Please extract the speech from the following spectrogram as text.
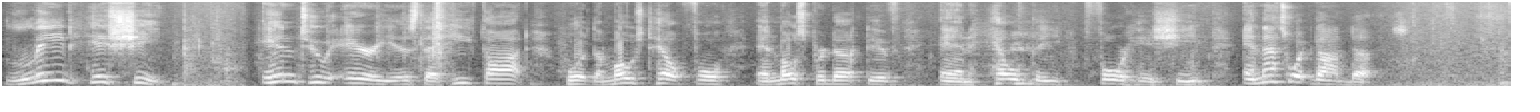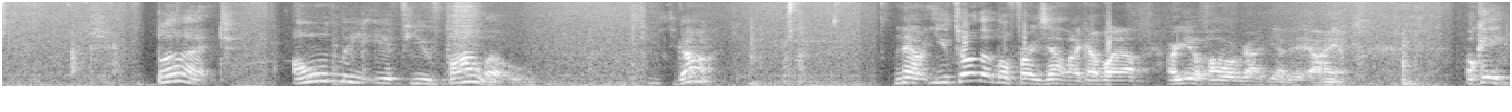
lead his sheep into areas that he thought were the most helpful and most productive and healthy for his sheep, and that's what God does. But only if you follow God. Now, you throw that little phrase out like, well, are you a follower of God? Yeah, I am. Okay,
